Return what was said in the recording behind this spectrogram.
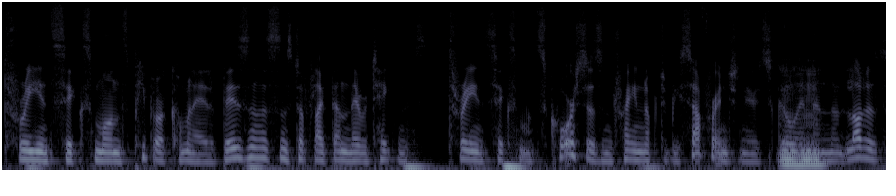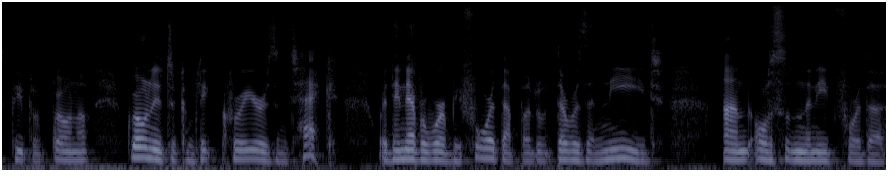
three and six months. People are coming out of business and stuff like that. And they were taking three and six months courses and training up to be software engineers to go in. Mhm. And a lot of people have grown up, grown into complete careers in tech where they never were before that. But there was a need, and all of a sudden the need for the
